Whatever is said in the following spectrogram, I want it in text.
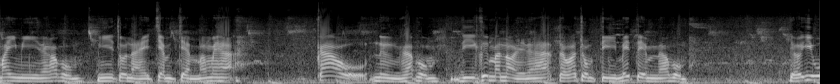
ไม่มีนะครับผม มีตัวไหนแจ่มๆบ้างไหมฮะ 91 ครับผม ดีขึ้นมาหน่อยนะฮะ แต่ว่าโจมตีไม่เต็มนะครับผม เดี๋ยวอีโว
